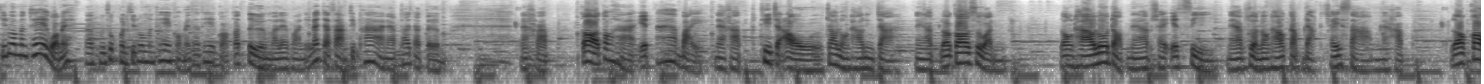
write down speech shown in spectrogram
คิดว่ามันเท่กว่าไหมทุกคนคิดว่ามันเท่กว่าไหมถ้าเท่กว่าก็เติมอะไรประมาณนี้น่าจะ 35นะครับถ้าจะเติม นะครับก็ต้องหา S 5ใบนะครับที่จะเอาเจ้ารองเท้านินจานะครับแล้วก็ส่วนรองเท้าโลดอปนะครับใช้ S 4นะครับส่วนรองเท้ากับดักใช้ 3 นะครับ แล้วก็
